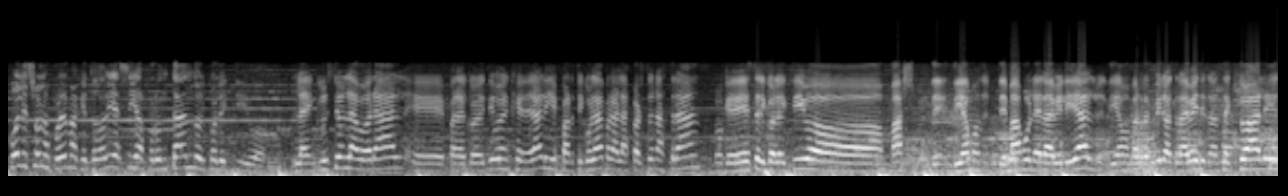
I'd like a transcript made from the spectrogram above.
¿Cuáles son los problemas que todavía sigue afrontando el colectivo? La inclusión laboral eh, para el colectivo en general y en particular para las personas trans, porque es el colectivo más, de, digamos, de más vulnerabilidad, digamos, me refiero a través de transexuales,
